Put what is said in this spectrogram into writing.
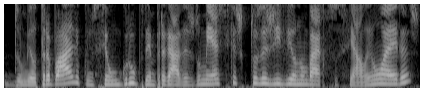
do meu trabalho, conhecer um grupo de empregadas domésticas que todas viviam num bairro social em Oeiras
